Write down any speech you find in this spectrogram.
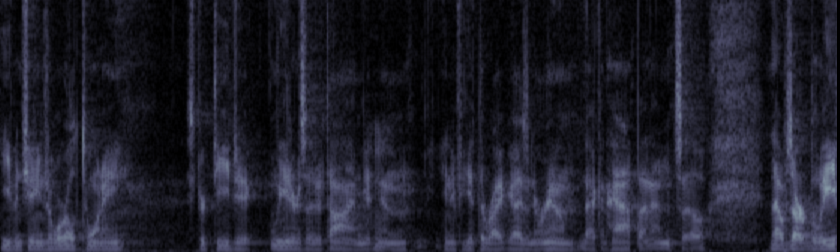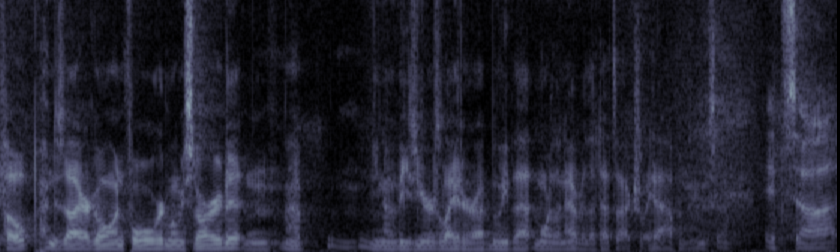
even change the world 20 strategic leaders at a time. Getting in, and if you get the right guys in the room, that can happen. And so that was our belief, hope, and desire going forward when we started it. And uh, you know, these years later, I believe that more than ever that that's actually happening. So. It's uh,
